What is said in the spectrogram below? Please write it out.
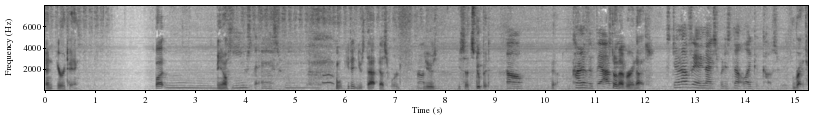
and irritating. But, you know, He used the S word. he didn't use that S word. Oh. He used, he said stupid. Oh. Yeah. Kind of a bad. Still not very nice. Still not very nice, but it's not like a cuss word. Right.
